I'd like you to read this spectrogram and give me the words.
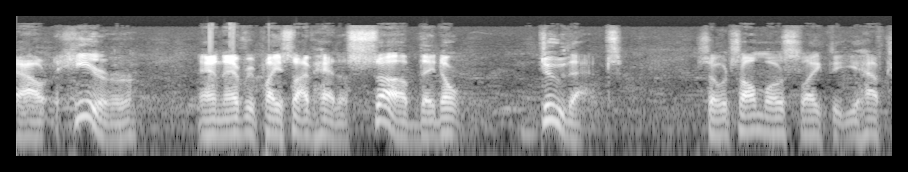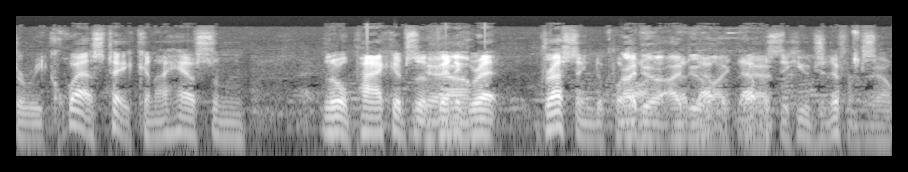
out here, and every place I've had a sub, they don't do that. So it's almost like that you have to request, hey, can I have some little packets of Yeah. vinaigrette dressing to put I on? do-? I do that, like that. that. was the huge difference. Yeah.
